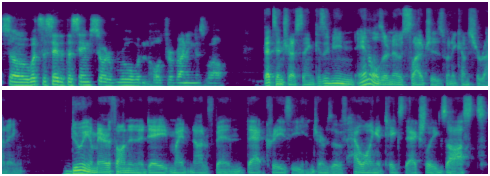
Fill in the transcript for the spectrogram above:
So, what's to say that the same sort of rule wouldn't hold for running as well? That's interesting because I mean, animals are no slouches when it comes to running. Doing a marathon in a day might not have been that crazy in terms of how long it takes to actually exhaust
